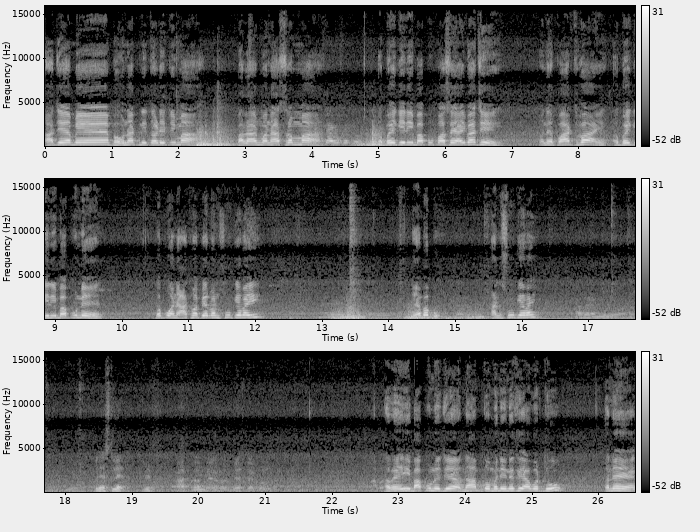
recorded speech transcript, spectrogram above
આજે અમે ભવનાથની તળેટીમાં બાલા હનુમાન આશ્રમમાં અભયગીરી બાપુ પાસે આવ્યા છીએ અને પાર્થભાઈ અભયગીરી બાપુને, બાપુ, આને હાથમાં પહેરવાનું શું કહેવાય? હે બાપુ? આને શું કહેવાય? બ્રેસલેટ. હવે એ બાપુને જે નામ તો મને નથી આવડતું અને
